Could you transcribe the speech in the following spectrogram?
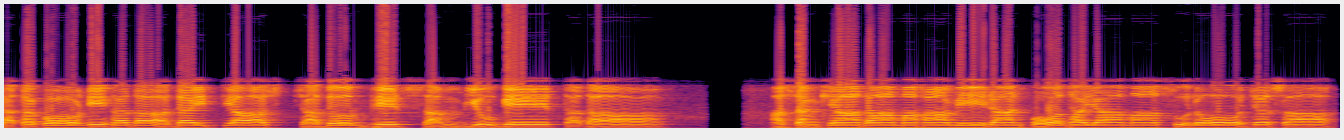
शतकोटिहदा दैत्याश्चतुर्भिः संयुगे तदा। असङ्ख्यादा महावीरान् पोधयामासुरोजसा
